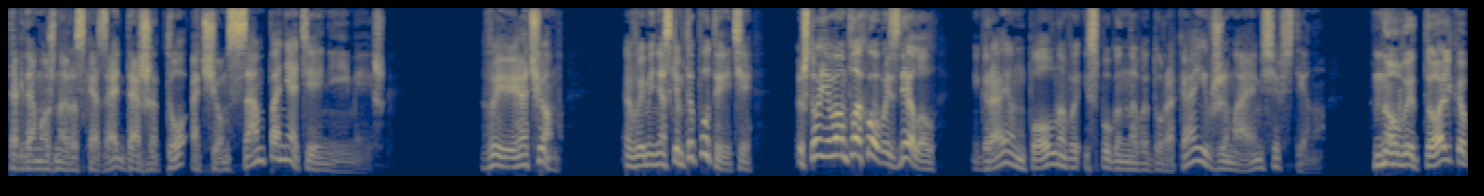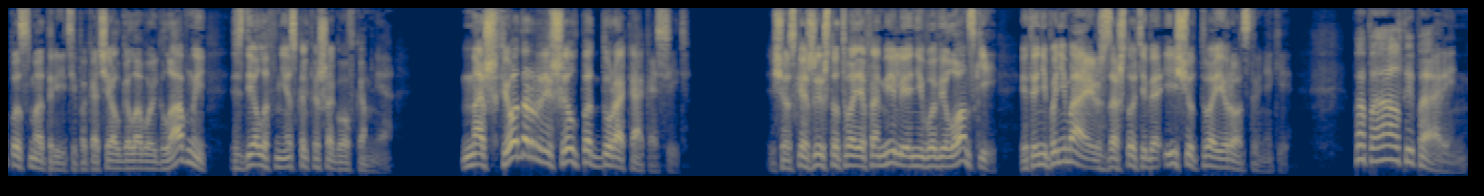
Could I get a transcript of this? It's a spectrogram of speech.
Тогда можно рассказать даже то, о чем сам понятия не имеешь. «Вы о чем? Вы меня с кем-то путаете. Что я вам плохого сделал?» Играем полного испуганного дурака и вжимаемся в стену. «Но вы только посмотрите», — покачал головой главный, сделав несколько шагов ко мне. «Наш Федор решил под дурака косить. Еще скажи, что твоя фамилия не Вавилонский, и ты не понимаешь, за что тебя ищут твои родственники. «Попал ты, парень»,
